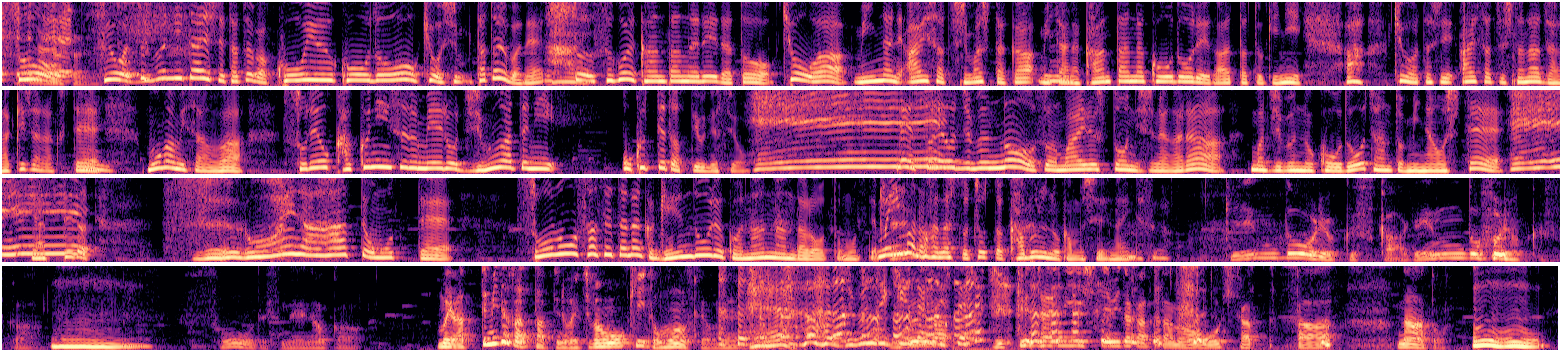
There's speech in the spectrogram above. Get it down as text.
そう。要は自分に対して例えばこういう行動を今日し例えばね、人すごい簡単な例だと今日はみんなに挨拶しましたか？みたいな簡単な行動例があった時に、あ今日私挨拶したなじゃだけじゃなくて、最上さんはそれを確認するメールを自分宛てに送ってたっていうんですよ。へえでそれを自分のそのマイルストーンにしながら、まあ、自分の行動をちゃんと見直してやってた。すごいなーって思ってそのさせたなんか原動力は何なんだろうと思って、まあ、今の話とちょっと被るのかもしれないんですが。原動力っすか？原動力っすか？うん。そうですね。なんか、まあ、やってみたかったっていうのが一番大きいと思うんですけどね。自分実自分が験台にして。実験台にしてみたかったのは大きかったなと。うんうん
